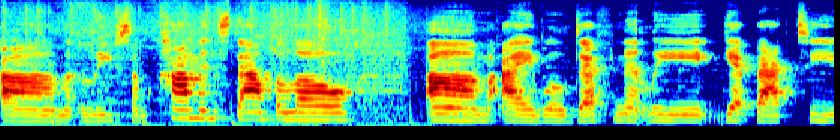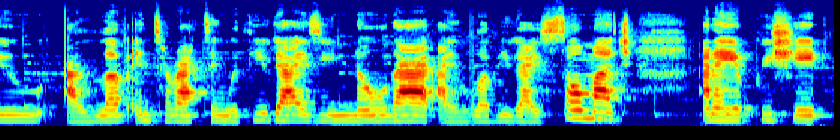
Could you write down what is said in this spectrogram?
um, leave some comments down below. Um, I will definitely get back to you. I love interacting with you guys. You know that. I love you guys so much. And I appreciate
